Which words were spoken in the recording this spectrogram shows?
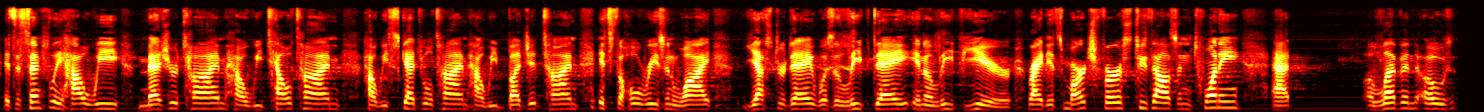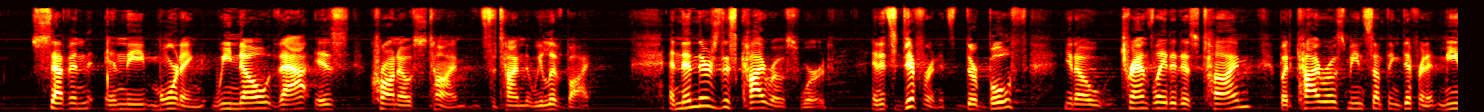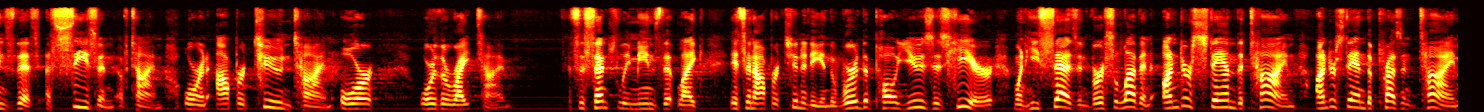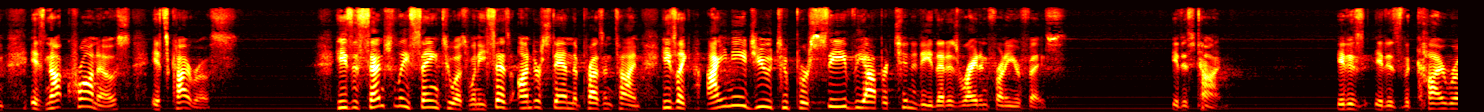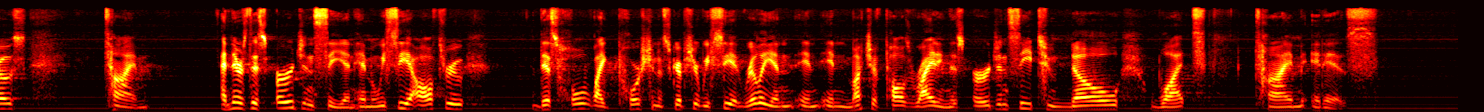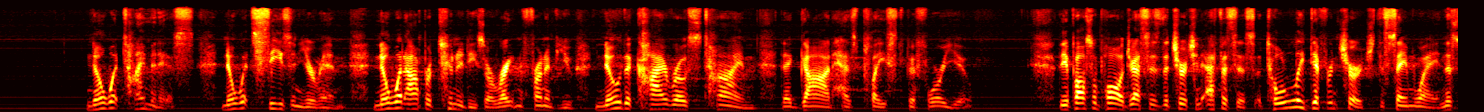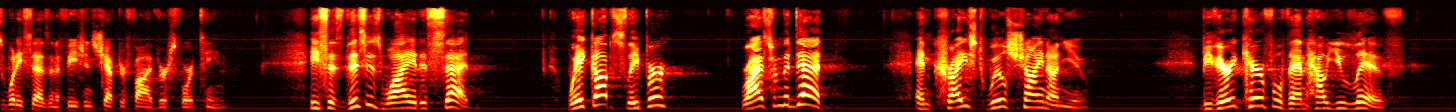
It's essentially how we measure time, how we tell time, how we schedule time, how we budget time. It's the whole reason why yesterday was a leap day in a leap year, right? It's March 1st, 2020 at 11:07 in the morning. We know that is chronos time. It's the time that we live by. And then there's this kairos word, and it's different. It's, they're both, you know, translated as time, but kairos means something different. It means this a season of time, or an opportune time, or, or the right time. It essentially means that, like, it's an opportunity. And the word that Paul uses here when he says in verse 11, understand the time, understand the present time, is not chronos, it's kairos. He's essentially saying to us when he says, understand the present time, he's like, I need you to perceive the opportunity that is right in front of your face. It is time. It is, it is the kairos time. And there's this urgency in him, and we see it all through this whole like portion of scripture. We see it really in, in, in much of Paul's writing, this urgency to know what time it is. Know what time it is. Know what season you're in. Know what opportunities are right in front of you. Know the kairos time that God has placed before you. The Apostle Paul addresses the church in Ephesus, a totally different church, the same way. And this is what he says in Ephesians chapter 5, verse 14. He says, This is why it is said, Wake up, sleeper, rise from the dead, and Christ will shine on you. Be very careful then how you live,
